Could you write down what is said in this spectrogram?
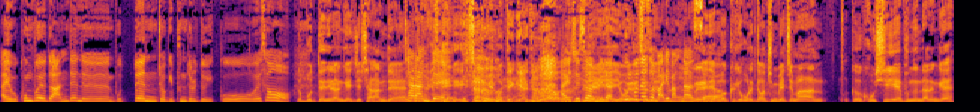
아니, 뭐 공부해도 안 되는 못된 저기 분들도 있고 해서. 그러니까 못된이라는 게 이제 잘 안 돼. 잘 안 돼. 이 사람이 못된 게 아니고. 아이, 죄송합니다. 오해가 흥분해서 있었네. 말이 막 나왔어요. 그러니까 이제 뭐 그렇게 오랫동안 준비했지만 그 고시에 붙는다는 게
